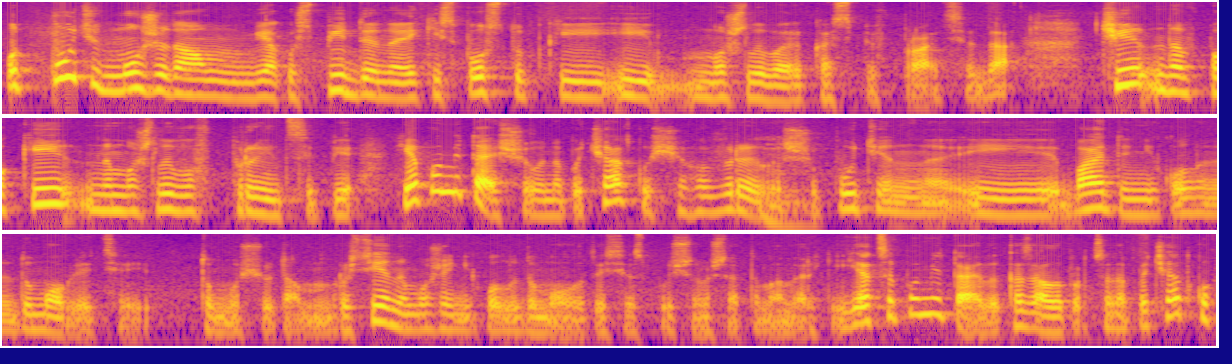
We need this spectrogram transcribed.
От Путін може там якось піде на якісь поступки і можлива якась співпраця, да? чи навпаки неможливо в принципі. Я пам'ятаю, що ви на початку ще говорили, що Путін і Байден ніколи не домовляться. Тому що там Росія не може ніколи домовитися з Сполученими Штатами Америки. Я це пам'ятаю. Ви казали про це на початку,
